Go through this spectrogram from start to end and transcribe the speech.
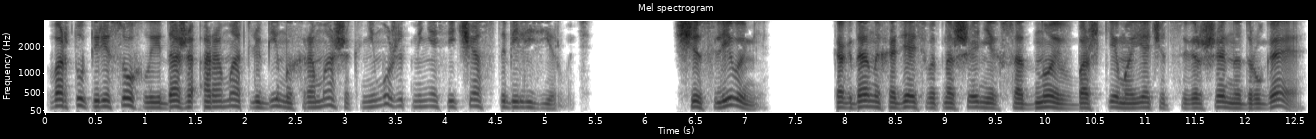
Во рту пересохло, и даже аромат любимых ромашек не может меня сейчас стабилизировать. Счастливыми? Когда, находясь в отношениях с одной, в башке маячит совершенно другая,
